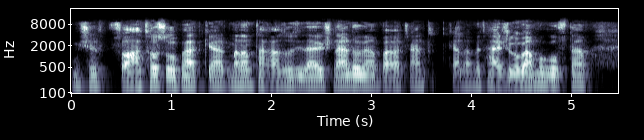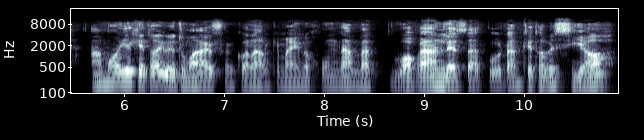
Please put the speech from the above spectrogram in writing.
میشه ساعت صحبت کرد. منم تخصصی درش ندارم فقط چند کلمه تجربه رو گفتم. اما یه کتابی بهتون معرفی می‌کنم که من اینو خوندم و واقعا لذت بردم. کتاب سیاه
